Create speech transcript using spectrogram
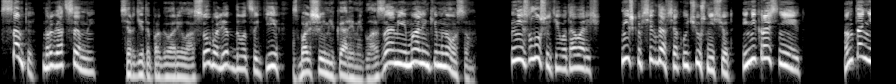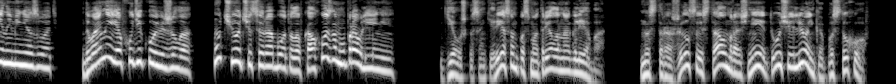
«Сам ты драгоценный», — сердито проговорила особа лет двадцати с большими карими глазами и маленьким носом. «Не слушайте его, товарищ. Мишка всегда всякую чушь несет и не краснеет. Антониной меня звать. До войны я в Худякове жила, учетчицей работала в колхозном управлении. Девушка с интересом посмотрела на Глеба. Насторожился и стал мрачнее тучи Ленька Пастухов.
